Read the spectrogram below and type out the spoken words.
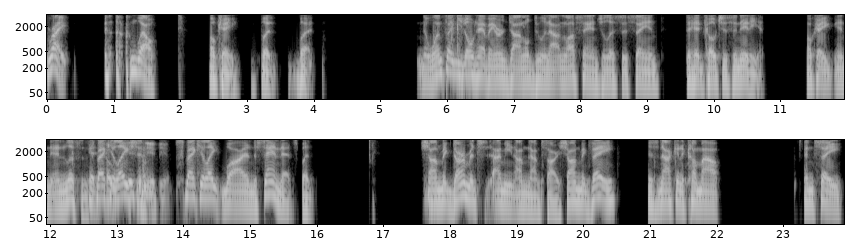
Right. well, okay, but but the one thing you don't have Aaron Donald doing out in Los Angeles is saying the head coach is an idiot. Okay, and and listen, Head speculation, speculate. Well, I understand that, but Sean McDermott's. I mean, I'm I'm sorry, Sean McVay is not going to come out and say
